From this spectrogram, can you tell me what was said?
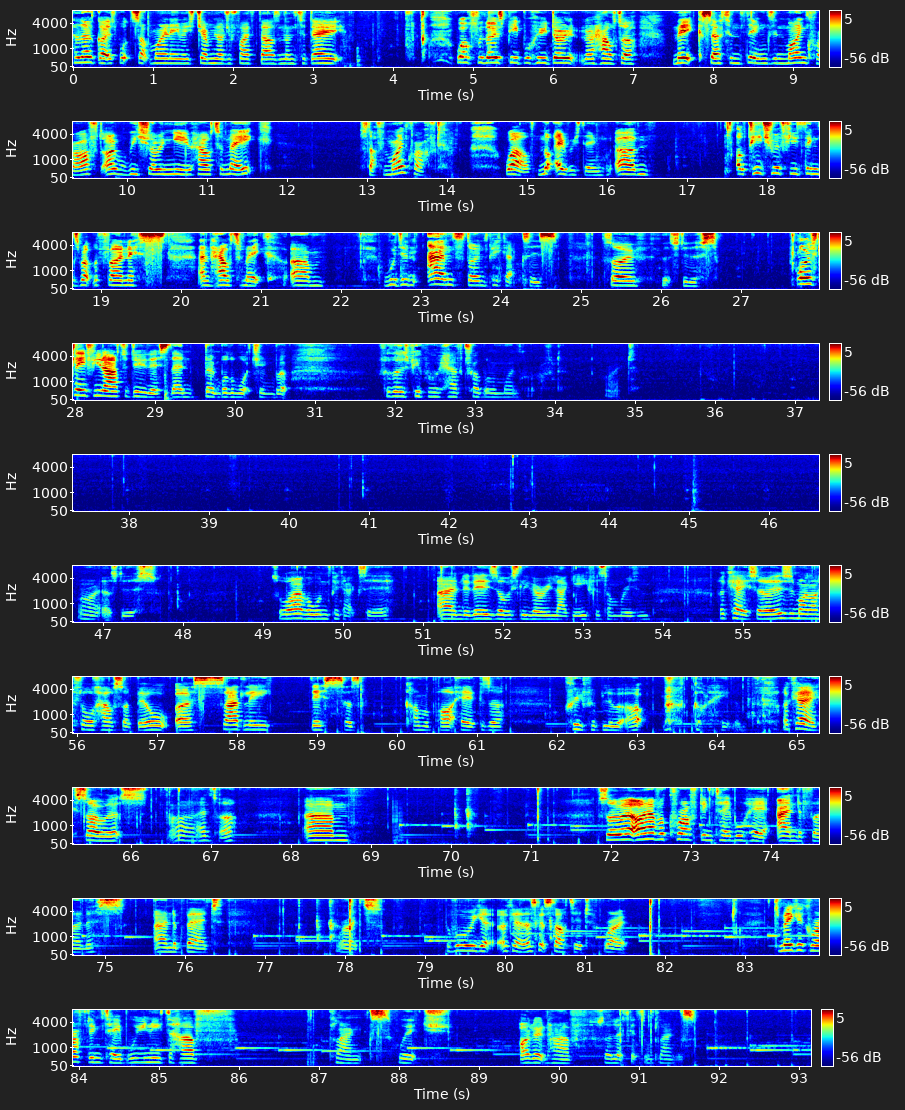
Hello guys, what's up? My name is Gemini5000 and today, well for those people who don't know how to make certain things in Minecraft, I will be showing you how to make stuff in Minecraft. Well, not everything. Um, I'll teach you a few things about the furnace and how to make um, wooden and stone pickaxes. So, let's do this. Obviously, if you know how to do this, then don't bother watching, but for those people who have trouble in Minecraft, right. Alright, let's do this. So I have a wooden pickaxe here, and it is obviously very laggy for some reason. Okay, so this is my nice little house I built. Uh, sadly, this has come apart here because a creeper blew it up. God, I hate them. Okay, so let's uh, enter. Um, so uh, I have a crafting table here and a furnace and a bed. Right. Before we get... Okay, let's get started. Right. To make a crafting table, you need to have planks, which I don't have, so let's get some planks.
